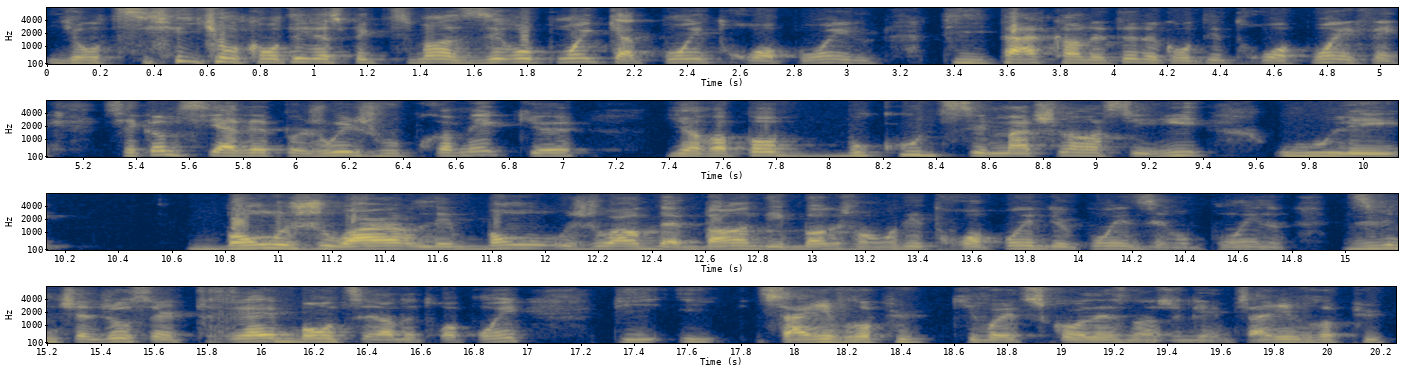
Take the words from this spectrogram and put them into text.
ils ont, ils ont compté respectivement 0 points, 4 points, 3 points. Puis Pat Connaughton a compté 3 points. c'est comme s'il n'avait pas joué. Je vous promets qu'il n'y aura pas beaucoup de ces matchs-là en série où les bons joueurs, les bons joueurs de banc des Bucks vont compter 3 points, 2 points, 0 points. DiVincenzo, c'est un très bon tireur de 3 points, puis ça n'arrivera plus qu'il va être scoreless dans une game. Ça n'arrivera plus.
